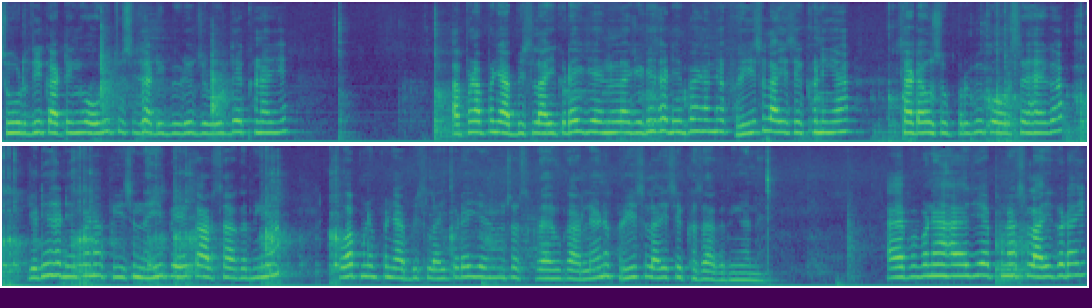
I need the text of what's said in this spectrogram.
ਸੂਟ ਦੀ ਕਟਿੰਗ ਉਹ ਵੀ ਤੁਸੀਂ ਸਾਡੀ ਵੀਡੀਓ ਜ਼ਰੂਰ ਦੇਖਣਾ ਜੀ। ਆਪਣਾ ਪੰਜਾਬੀ ਸਿਲਾਈ ਕਢਾਈ ਚੈਨਲ ਹੈ ਜਿਹੜੀਆਂ ਸਾਡੀਆਂ ਭੈਣਾਂ ਨੇ ਫ੍ਰੀ ਸਿਲਾਈ ਸਿੱਖਣੀ ਆ, ਸਾਡਾ ਉਸ ਉੱਪਰ ਵੀ ਕੋਰਸ ਹੈਗਾ। ਜਿਹੜੀਆਂ ਸਾਡੀਆਂ ਭੈਣਾਂ ਫੀਸ ਨਹੀਂ ਪੇ ਕਰ ਸਕਦੀਆਂ, ਉਹ ਆਪਣੇ ਪੰਜਾਬੀ ਸਿਲਾਈ ਕਢਾਈ ਚੈਨਲ ਨੂੰ ਸਬਸਕ੍ਰਾਈਬ ਕਰ ਲੈਣ ਫ੍ਰੀ ਸਿਲਾਈ ਸਿੱਖ ਸਕਦੀਆਂ ਨੇ। ਐਪ ਬਣਿਆ ਹੋਇਆ ਜੀ, ਆਪਣਾ ਸਿਲਾਈ ਕਢਾਈ।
